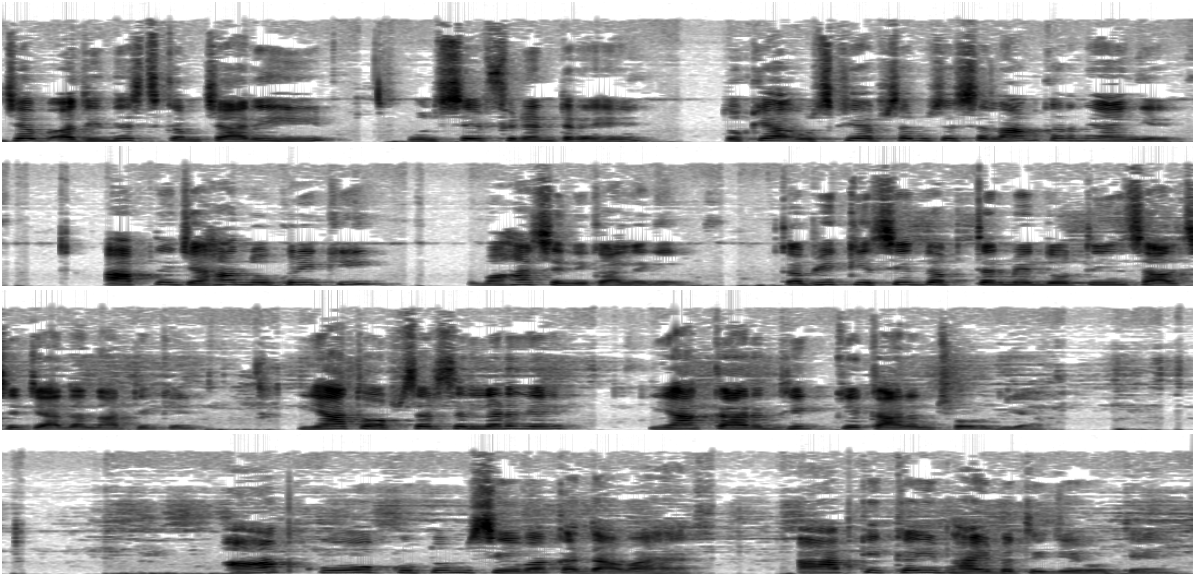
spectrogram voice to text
जब अधीनस्थ कर्मचारी ही उनसे फिरंट रहे तो क्या उसके अफसर उसे सलाम करने आएँगे? आपने जहाँ नौकरी की, वहाँ से निकाले गए। कभी किसी दफ्तर में दो तीन साल से ज़्यादा ना टिके। या तो अफसर से लड़ गए, या कार्यधिक के कारण छोड़ दिया। आपको कुटुंब सेवा का दावा है। आपके कई भाई भतीजे होते हैं।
